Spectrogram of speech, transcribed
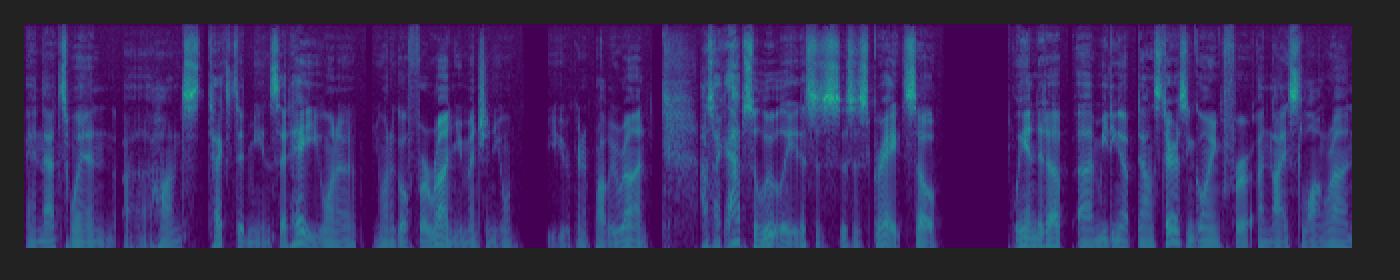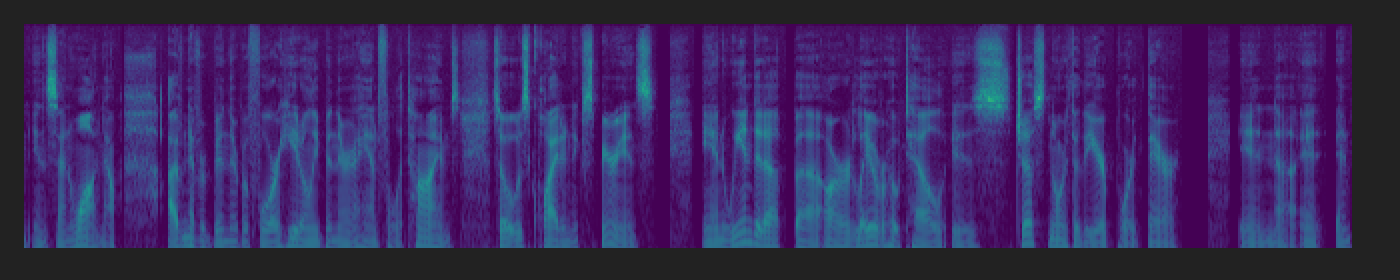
and that's when uh, Hans texted me and said, "Hey, you wanna you wanna go for a run? You mentioned you you're gonna probably run." I was like, "Absolutely, this is this is great." So we ended up uh, meeting up downstairs and going for a nice long run in San Juan. Now, I've never been there before. He had only been there a handful of times, so it was quite an experience. And we ended up, uh, our layover hotel is just north of the airport there. In uh, and, and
